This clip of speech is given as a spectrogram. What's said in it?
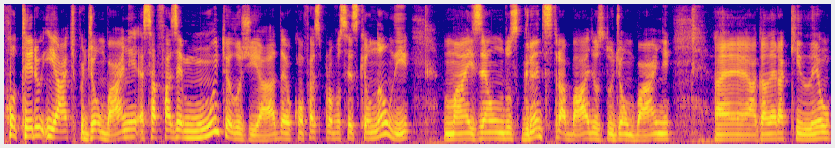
Roteiro e arte por John Barney. Essa fase é muito elogiada. Eu confesso para vocês que eu não li, mas é um dos grandes trabalhos do John Barney. É, a galera que leu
